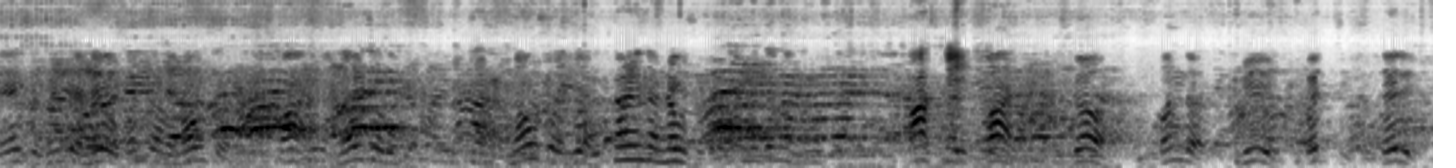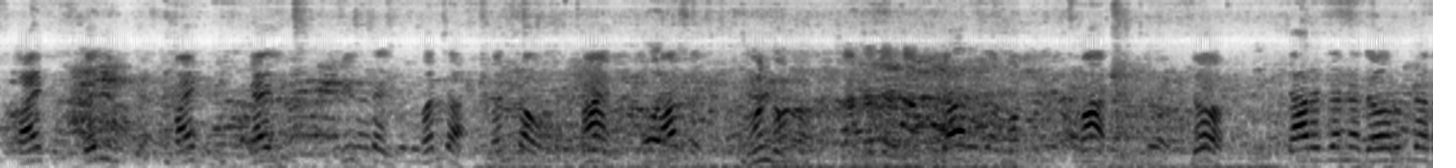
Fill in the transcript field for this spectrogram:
ને એંસી પંચાવન નવ જીરો નવસો ને એંસી ક્વોલિટી હો પાંચ નવસો પાંચ દસ પંદર વીસ પચીસ ત્રીસ પાંત્રીસ ત્રીસ રૂપિયા પાંત્રીસ ચાલીસ પિસ્તાલીસ પચાસ પંચાવન સાઠ પાસઠ ચાર હજાર મોટું. પાંચ દસ ચાર હજાર ને દસ રૂપિયા.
